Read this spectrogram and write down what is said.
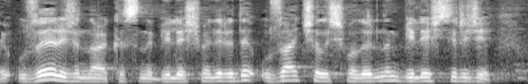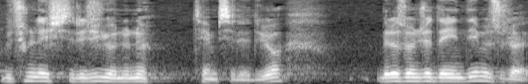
Ve uzay aracının arkasında birleşmeleri de uzay çalışmalarının birleştirici, bütünleştirici yönünü temsil ediyor. Biraz önce değindiğimiz üzere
